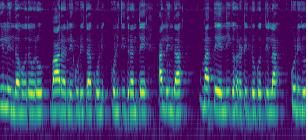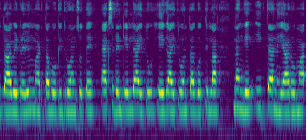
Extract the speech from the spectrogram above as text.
ಇಲ್ಲಿಂದ ಹೋದವರು ಬಾರಲ್ಲಿ ಕುಡಿತಾ ಕುಳಿ, ಕುಳಿತಿದ್ರಂತೆ. ಅಲ್ಲಿಂದ ಮತ್ತೆ ಎಲ್ಲಿಗೆ ಹೊರಟಿದ್ರು ಗೊತ್ತಿಲ್ಲ. ಕುಡಿದು ತಾವೇ ಡ್ರೈವಿಂಗ್ ಮಾಡ್ತಾ ಹೋಗಿದ್ರು ಅನಿಸುತ್ತೆ. ಆಕ್ಸಿಡೆಂಟ್ ಎಲ್ಲಾಯಿತು, ಹೇಗಾಯಿತು ಅಂತ ಗೊತ್ತಿಲ್ಲ. ನನಗೆ ಈಗ ತಾನೇ ಯಾರೋ ಮಾ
